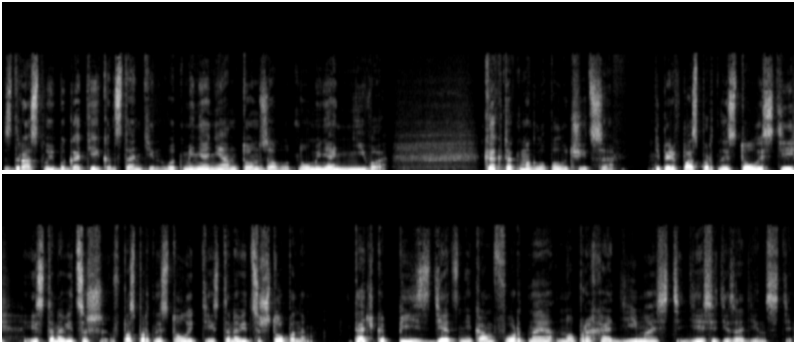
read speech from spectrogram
Здравствуй, богатей, Константин. Вот меня не Антон зовут, но у меня Нива. Как так могло получиться? Теперь в паспортный стол идти и становиться... В паспортный стол идти и становиться штопанным. Тачка пиздец некомфортная, но проходимость 10 из 11.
